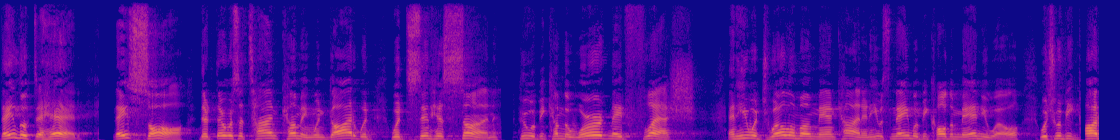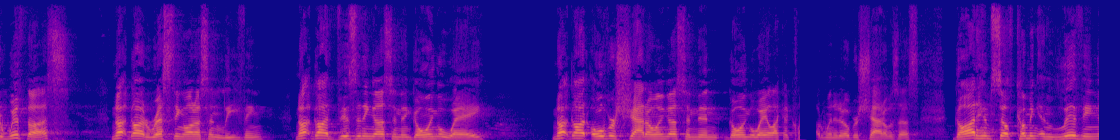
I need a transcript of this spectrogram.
They looked ahead. They saw that there was a time coming when God would, would send His Son, who would become the Word made flesh and he would dwell among mankind, and his name would be called Emmanuel, which would be God with us, not God resting on us and leaving, not God visiting us and then going away, not God overshadowing us and then going away like a cloud when it overshadows us. God Himself coming and living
